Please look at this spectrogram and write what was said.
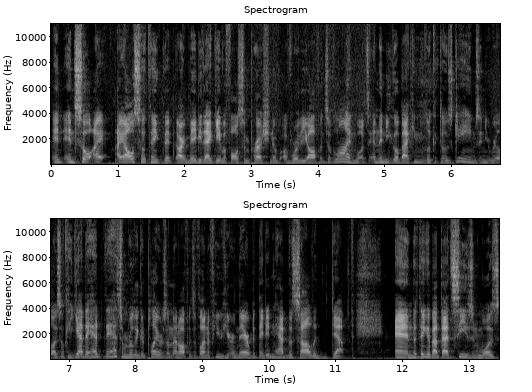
And and so I, I also think that all right, maybe that gave a false impression of, of where the offensive line was. And then you go back and you look at those games and you realize, okay, yeah, they had they had some really good players on that offensive line, a few here and there, but they didn't have the solid depth. And the thing about that season was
